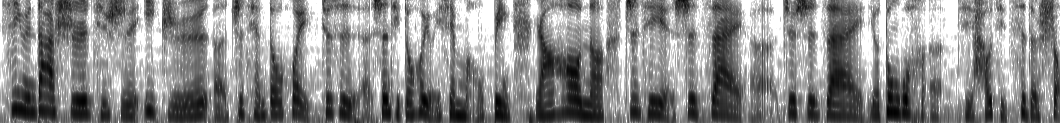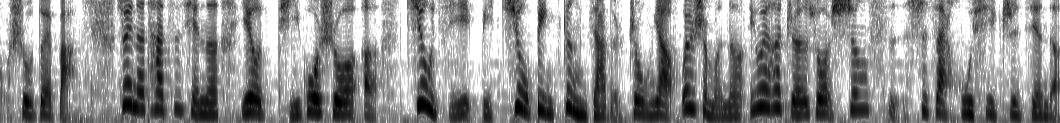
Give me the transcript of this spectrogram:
星云大师其实一直呃之前都会就是身体都会有一些毛病，然后呢之前也是在呃就是在有动过呃几好几次的手术，对吧？所以呢他之前呢也有提过说呃救急比救病更加的重要，为什么呢？因为他觉得说生死是在呼吸之间的，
